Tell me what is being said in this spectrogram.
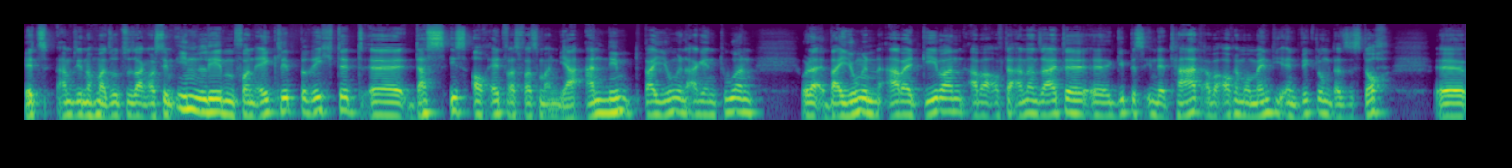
Jetzt haben Sie nochmal sozusagen aus dem Innenleben von A-Clip berichtet. Äh, das ist auch etwas, was man ja annimmt bei jungen Agenturen oder bei jungen Arbeitgebern. Aber auf der anderen Seite äh, gibt es in der Tat aber auch im Moment die Entwicklung, dass es doch äh,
